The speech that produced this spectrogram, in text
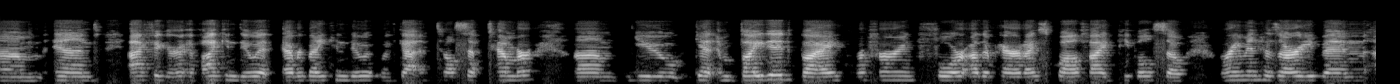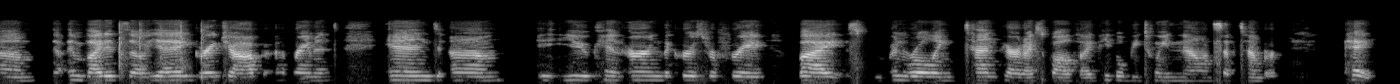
um, and I figure if I can do it, everybody can do it. We've got until September. Um, you get invited by referring four other Paradise qualified people. So Raymond has already been um, invited, so yay, great job, Raymond. And um, you can earn the cruise for free by enrolling 10 Paradise qualified people between now and September. Hey,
